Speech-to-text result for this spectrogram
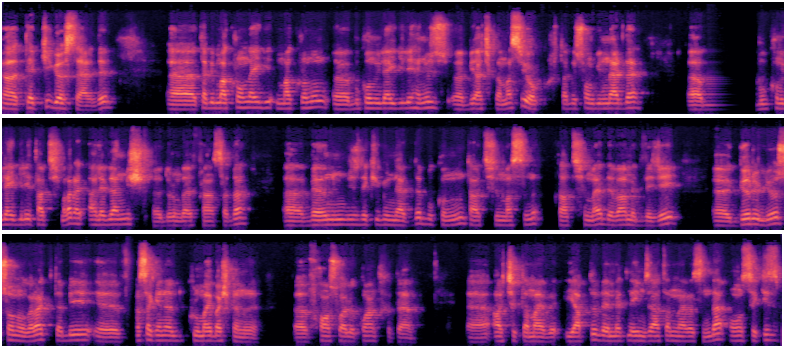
e, tepki gösterdi. Ee, tabii Macron'la Macron'un e, bu konuyla ilgili henüz e, bir açıklaması yok. Tabii son günlerde e, bu konuyla ilgili tartışmalar alevlenmiş e, durumda Fransa'da e, ve önümüzdeki günlerde bu konunun tartışılmasını tartışılmaya devam edileceği e, görülüyor. Son olarak tabii e, Fransa Genel Kurmay Başkanı e, François Lecointre da e, açıklama yaptı ve metne imza atanlar arasında 18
